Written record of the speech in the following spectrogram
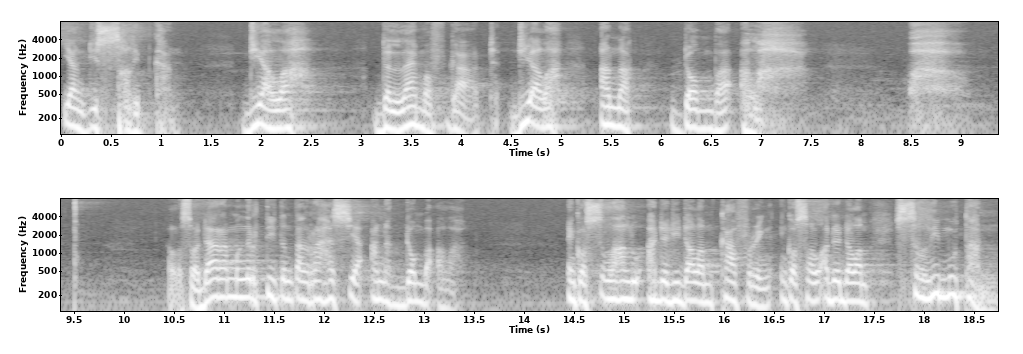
yang disalibkan. Dialah the Lamb of God. Dialah anak domba Allah. Wow. Kalau saudara mengerti tentang rahasia anak domba Allah. Engkau selalu ada di dalam covering. Engkau selalu ada dalam selimutan.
